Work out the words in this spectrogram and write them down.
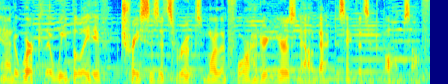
and a work that we believe traces its roots more than 400 years now back to St. Vincent de Paul himself.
